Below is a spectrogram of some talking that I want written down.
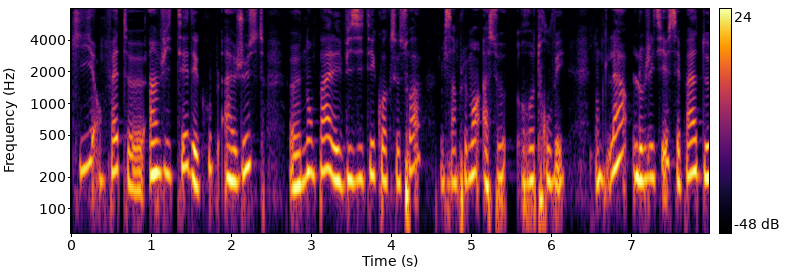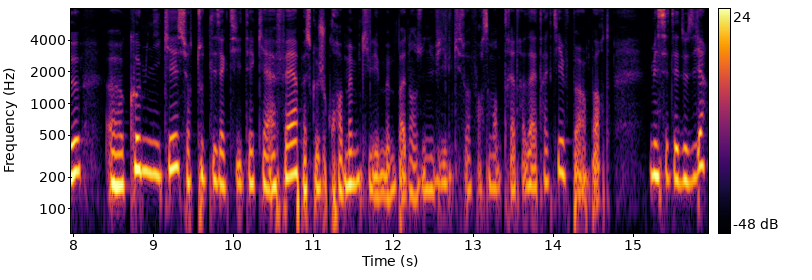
qui en fait euh, invitait des couples à juste euh, non pas aller visiter quoi que ce soit, mais simplement à se retrouver. Donc là, l'objectif c'est pas de euh, communiquer sur toutes les activités qu'il y a à faire, parce que je crois même qu'il est même pas dans une ville qui soit forcément très très attractive, peu importe. Mais c'était de se dire,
